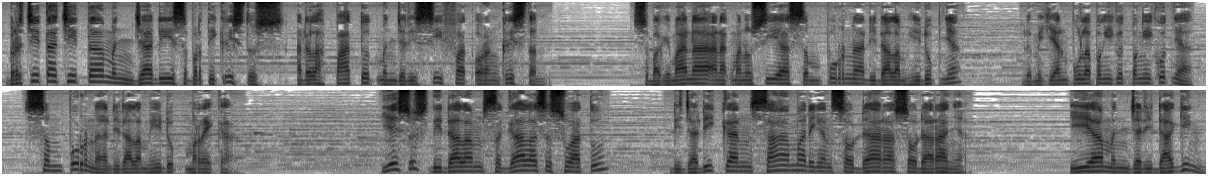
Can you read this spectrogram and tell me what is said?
Bercita-cita menjadi seperti Kristus adalah patut menjadi sifat orang Kristen. Sebagaimana anak manusia sempurna di dalam hidupnya, demikian pula pengikut-pengikutnya sempurna di dalam hidup mereka. Yesus di dalam segala sesuatu dijadikan sama dengan saudara-saudaranya. Ia menjadi daging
